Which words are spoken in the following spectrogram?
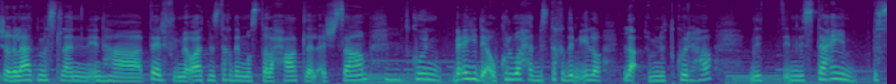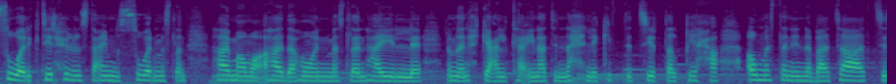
شغلات مثلا إنها بتعرفي من الأوقات بنستخدم مصطلحات للأجسام. بتكون بعيدة أو كل واحد بيستخدم له لا بنذكرها. بنستعين بالصور كثير حلو نستعين من الصور مثلا هاي ماما هذا هون مثلا هاي لما نحكي عن الكائنات النحلة كيف بتصير تلقيحها. أو مثلا النباتات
